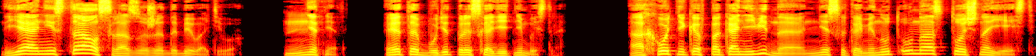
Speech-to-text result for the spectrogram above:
Я не стал сразу же добивать его. Нет-нет, это будет происходить не быстро. Охотников пока не видно, несколько минут у нас точно есть.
